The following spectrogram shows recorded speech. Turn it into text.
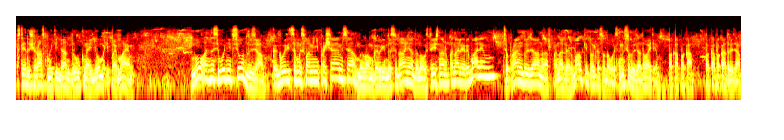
в следующий раз мы тебя, друг, найдем и поймаем. Ну, а на сегодня все, друзья. Как говорится, мы с вами не прощаемся. Мы вам говорим до свидания. До новых встреч на нашем канале Рыбалим. Все правильно, друзья. На нашем канале Рыбалки только с удовольствием. Ну все, друзья, давайте. Пока-пока. Пока-пока, друзья.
